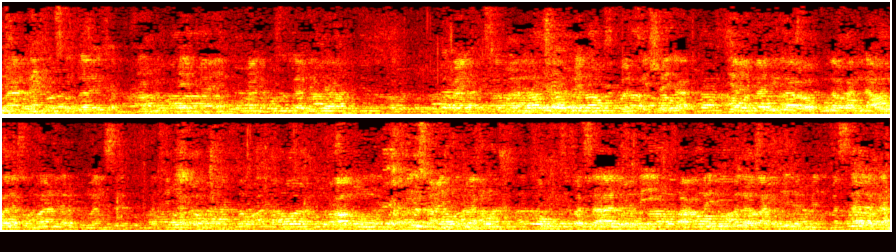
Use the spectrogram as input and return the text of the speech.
ما يحصل ذلك مما ما يحصل ذلك ما يحصل ذلك لا يقبل لو ان اولكم واخركم وانسكم وجنكم قاموا فسالوني فاعطيت على واحد من مسالته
